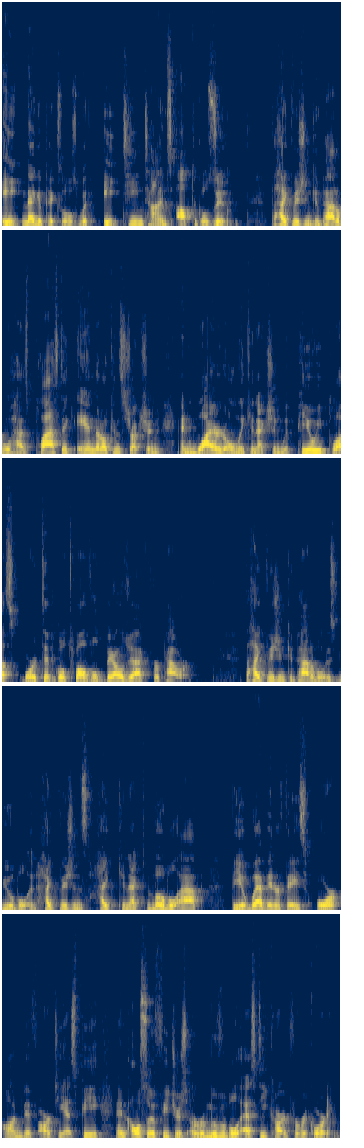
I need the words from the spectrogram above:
8 megapixels with 18 times optical zoom. The Hikvision compatible has plastic and metal construction and wired only connection with PoE Plus or a typical 12 volt barrel jack for power. The Hikvision compatible is viewable in Hikvision's HikConnect mobile app via web interface or ONVIF RTSP and also features a removable SD card for recording.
